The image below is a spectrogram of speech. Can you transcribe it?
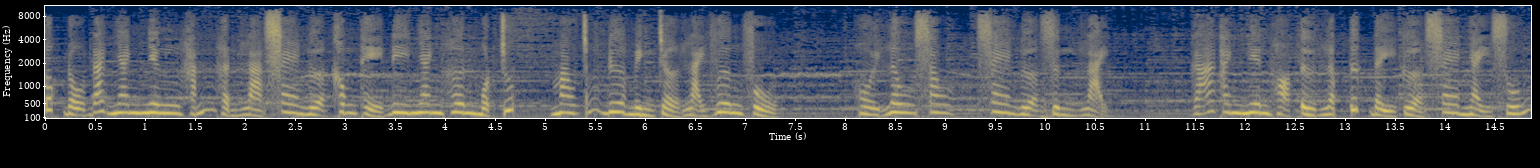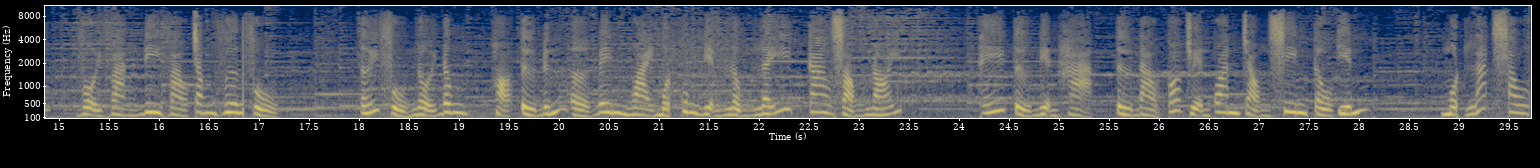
tốc độ đã nhanh nhưng hắn hận là xe ngựa không thể đi nhanh hơn một chút, mau chóng đưa mình trở lại vương phủ. Hồi lâu sau, xe ngựa dừng lại. Gã thanh niên họ từ lập tức đẩy cửa xe nhảy xuống, vội vàng đi vào trong vương phủ. Tới phủ nội đông, họ từ đứng ở bên ngoài một cung điện lộng lẫy, cao giọng nói. Thế tử điện hạ, từ đào có chuyện quan trọng xin cầu kiến. Một lát sau,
